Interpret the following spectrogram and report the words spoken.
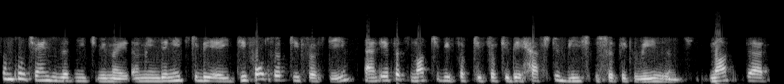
simple changes that need to be made. I mean, there needs to be a default 50 50, and if it's not to be 50 50, there has to be specific reasons. Not that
